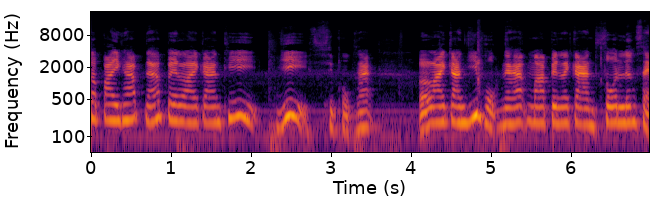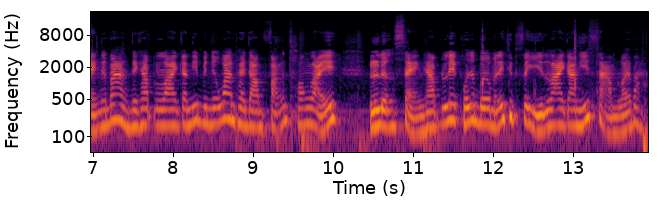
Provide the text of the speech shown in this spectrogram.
ต่อไปครับนะเป็นรายการที่ยี่สิบหกฮะรายการยี่หกนะครับมาเป็นรายการโซนเรืองแสงกันบ้างนะครับรายการนี้เป็นเนื้อว่านภายดำฝังทองไหลเรืองแสงครับเลขโค้ดเบอร์หมายเลขสิบสี่รายการนี้สามร้อยบาท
